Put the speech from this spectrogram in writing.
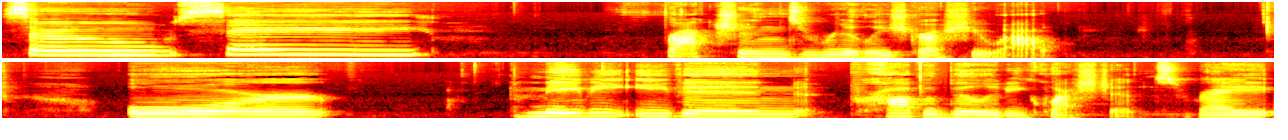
So, say fractions really stress you out or maybe even probability questions, right?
